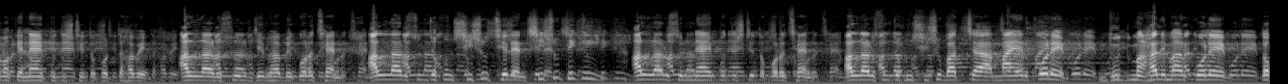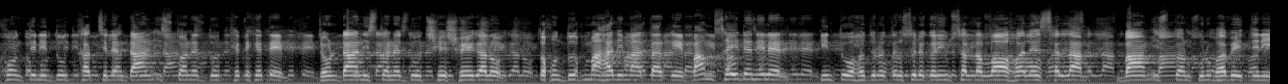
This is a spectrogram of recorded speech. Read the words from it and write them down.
আমাকে ন্যায় প্রতিষ্ঠিত করতে হবে। আল্লাহ রসুল যেভাবে করেছেন, আল্লাহ রসুল যখন শিশু ছিলেন, শিশু থেকেই আল্লাহ রসুল ন্যায় প্রতিষ্ঠিত করেছেন। আল্লাহ রসুল যখন শিশু বাচ্চা মায়ের কোলে, দুধ মা হালিমার কোলে, তখন তিনি দুধ খাচ্ছিলেন, ডান স্তনের দুধ খেতে খেতে। যখন ডান স্তনের দুধ শেষ হয়ে গেল, তখন দুধ মা হালিমা তাকে বাম সাইডে নিলেন। কিন্তু হজরত রসুল করিম সাল্লাহ সাল্লাম বাম স্তন কোনোভাবেই তিনি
